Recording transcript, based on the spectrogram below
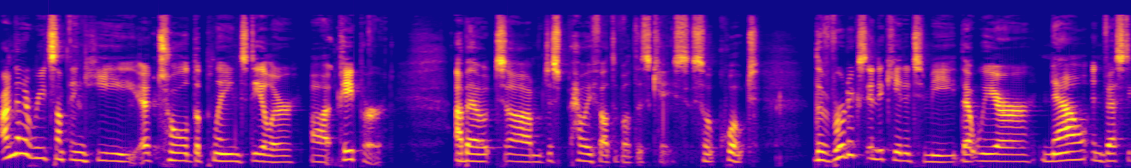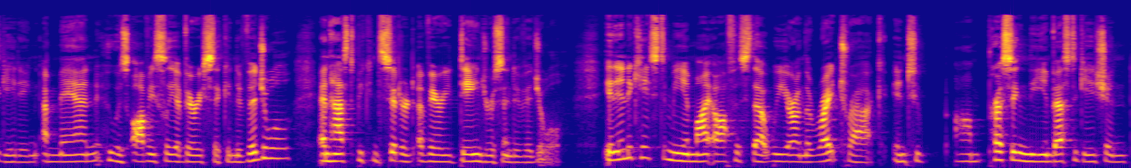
I'm going to read something he uh, told the Plains Dealer uh, paper about um, just how he felt about this case. So, quote, the verdicts indicated to me that we are now investigating a man who is obviously a very sick individual and has to be considered a very dangerous individual. It indicates to me in my office that we are on the right track into um, pressing the investigation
